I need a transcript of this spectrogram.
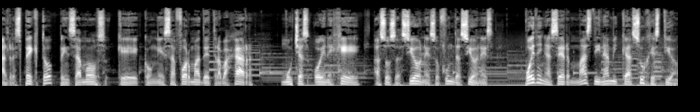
Al respecto, pensamos que con esa forma de trabajar, muchas ONG, asociaciones o fundaciones pueden hacer más dinámica su gestión.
